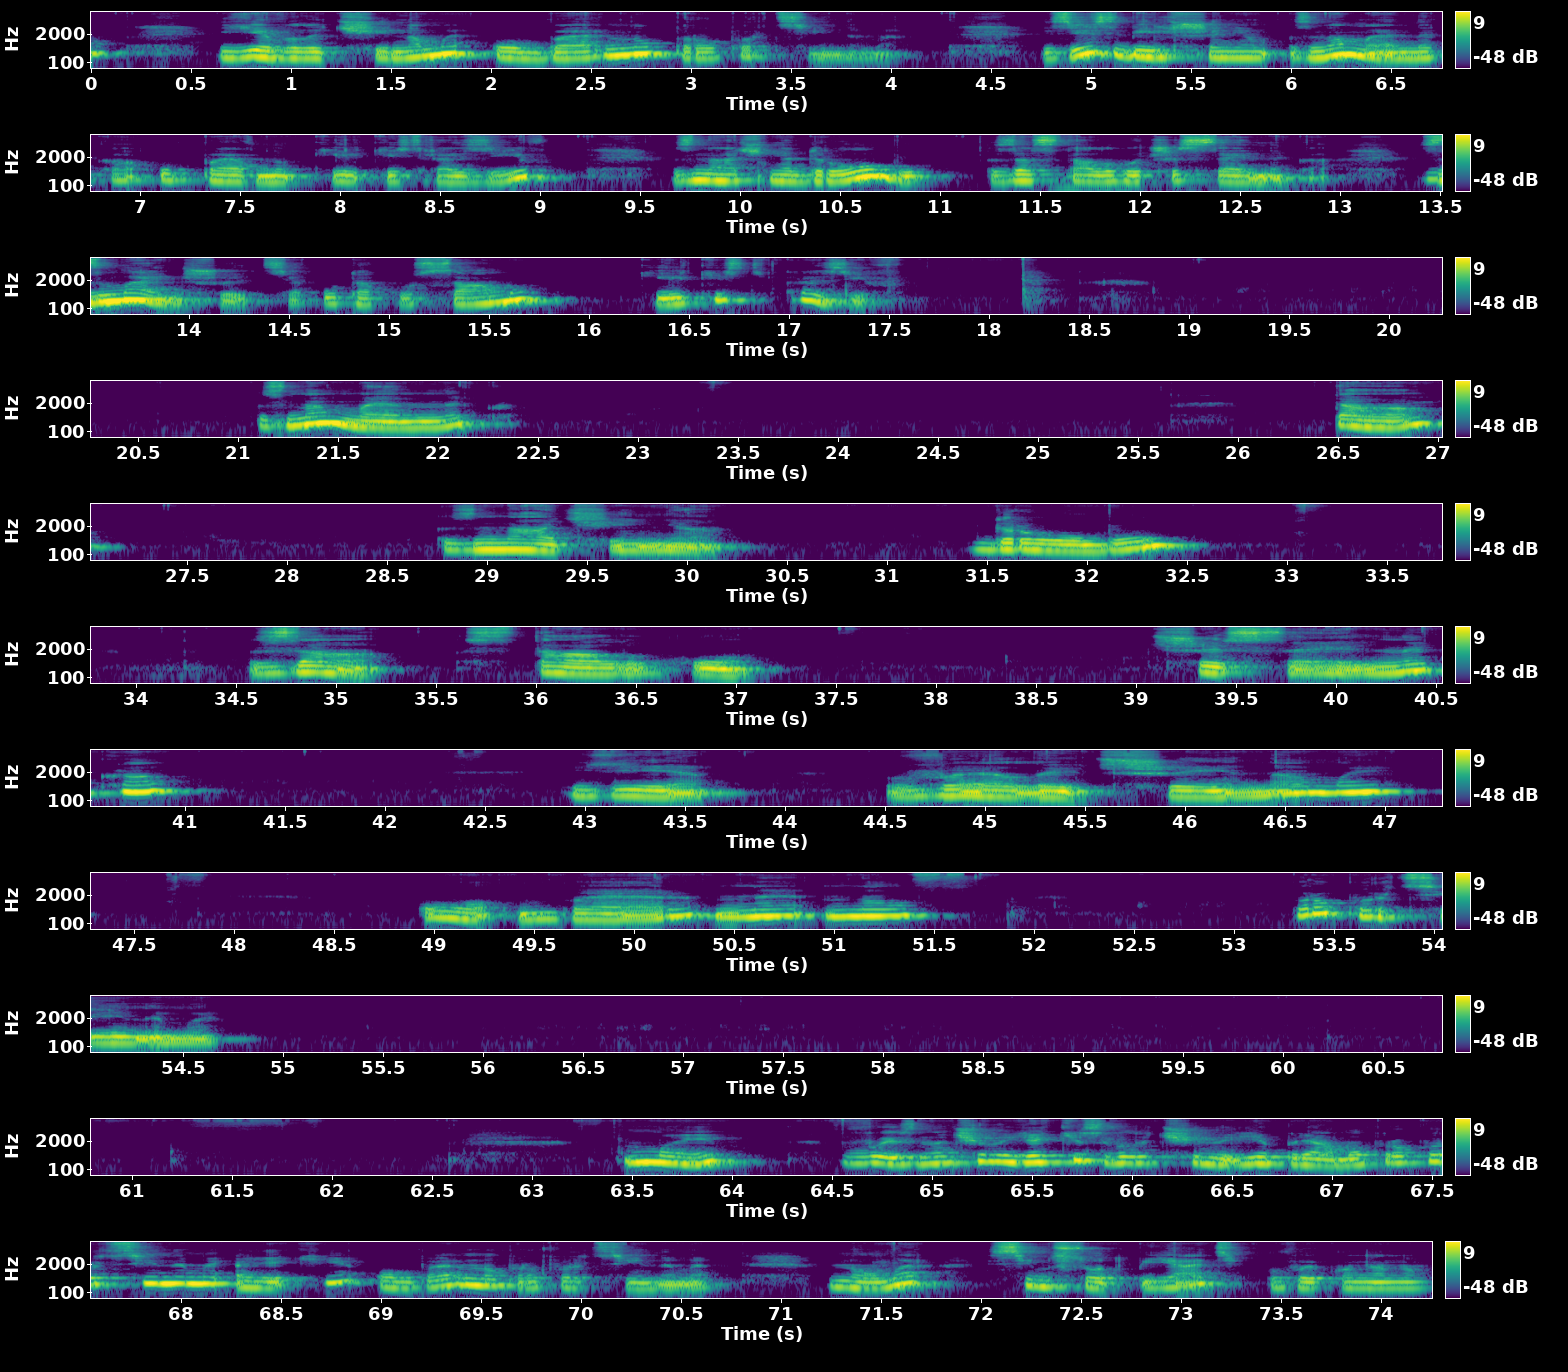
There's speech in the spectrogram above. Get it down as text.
є величинами оберно пропорційними. Зі збільшенням знаменника у певну кількість разів значення дробу засталого чисельника зменшується у таку саму кількість разів. Знаменник. Та значення дробу за сталого чисельника є величинами обернено пропорційними. Ми визначили, які з величин є прямо пропорційними, а які оберно пропорційними. Номер 705 виконано.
